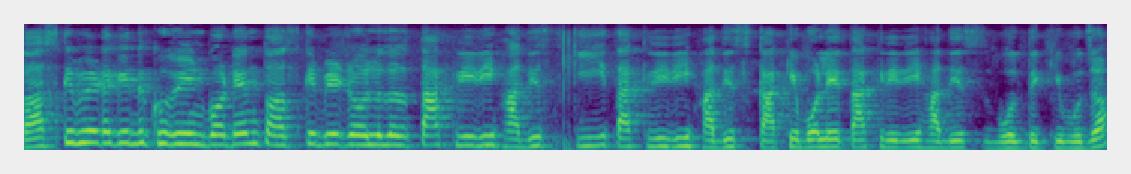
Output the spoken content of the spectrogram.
তো আজকে ভিডিওটা কিন্তু খুবই ইম্পর্টেন্ট তো আজকে ভিডিওটা হলো তাকরিরি হাদিস কি? তাকরিরি হাদিস কাকে বলে? তাকরিরি হাদিস বলতে কি বোঝো?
